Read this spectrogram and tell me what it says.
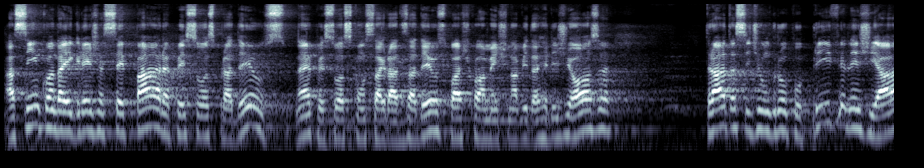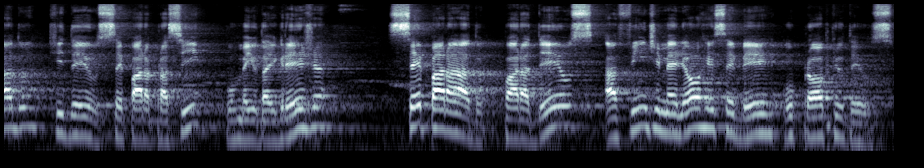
Assim, quando a igreja separa pessoas para Deus, né, pessoas consagradas a Deus, particularmente na vida religiosa, trata-se de um grupo privilegiado que Deus separa para si, por meio da igreja, separado para Deus, a fim de melhor receber o próprio Deus.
